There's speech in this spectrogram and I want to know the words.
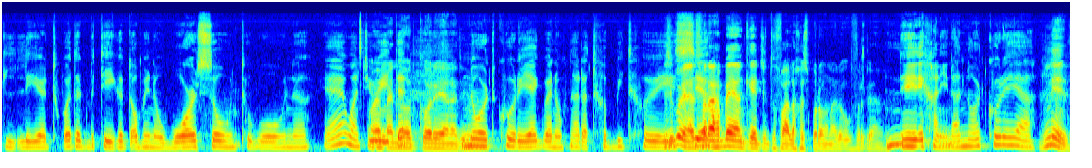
geleerd wat het betekent om in een warzone te wonen. Ja, want je Oh, weet Noord-Korea natuurlijk. Noord-Korea. Ik ben ook naar dat gebied geweest. Dus ik net ben je een keertje toevallig gesprongen naar de overkant? Nee, ik ga niet naar Noord-Korea. Niet?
